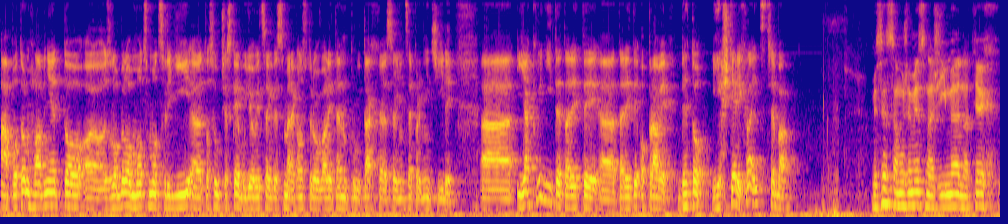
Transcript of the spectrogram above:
A potom hlavně to eh, zlobilo moc, moc lidí, to jsou České Budějovice, kde jsme rekonstruovali ten průtah silnice první třídy. Jak vidíte tady ty, tady ty opravy? Jde to ještě rychleji třeba? My se samozřejmě snažíme na těch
